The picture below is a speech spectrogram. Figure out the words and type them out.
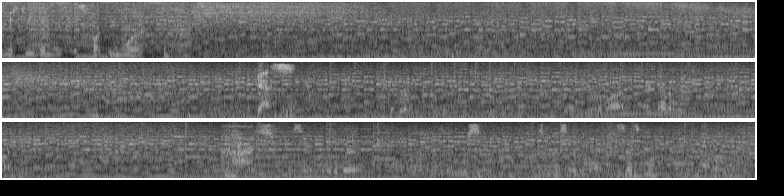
just need to make this fucking work. Yes! Good run. I got the robot. I got it working. I just mess it up a little bit. Let's play Zodiac, because that's more fun than that level.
